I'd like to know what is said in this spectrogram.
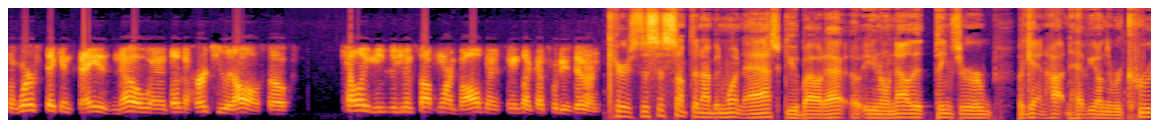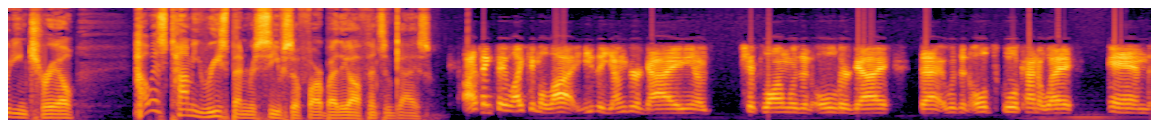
the worst they can say is no, and it doesn't hurt you at all. So Kelly needs to get himself more involved, and it seems like that's what he's doing. Curious, this is something I've been wanting to ask you about. Uh, you know, now that things are again hot and heavy on the recruiting trail, how has Tommy Rees been received so far by the offensive guys? I think they like him a lot. He's a younger guy. You know, Chip Long was an older guy that was an old school kind of way, and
